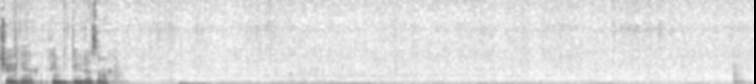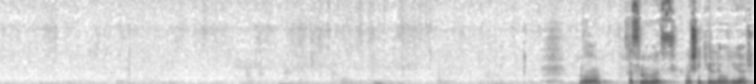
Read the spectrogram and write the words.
Şöyle ipim bitti biraz ama Bu kısmımız bu şekilde oluyor.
